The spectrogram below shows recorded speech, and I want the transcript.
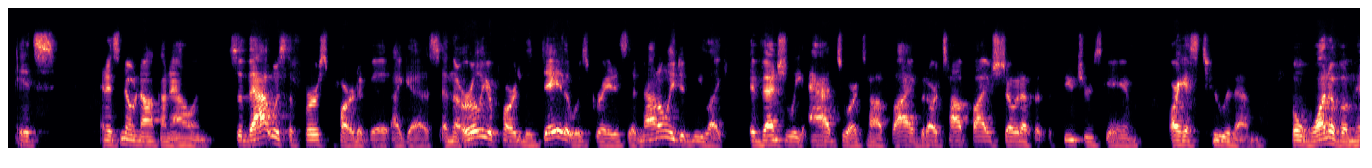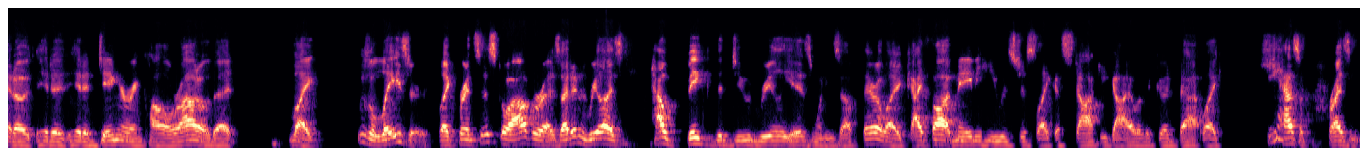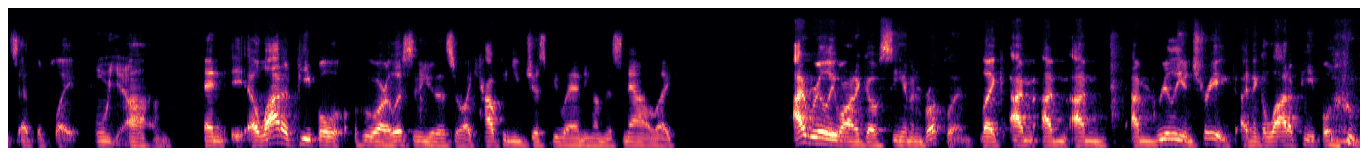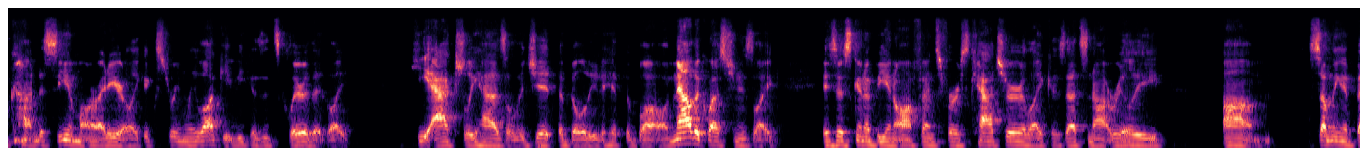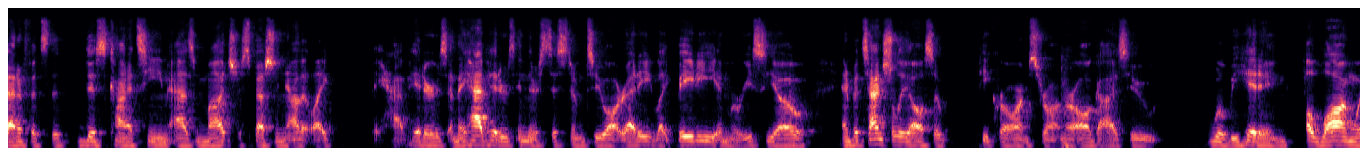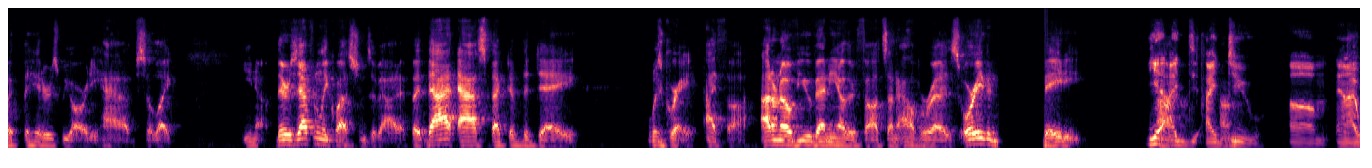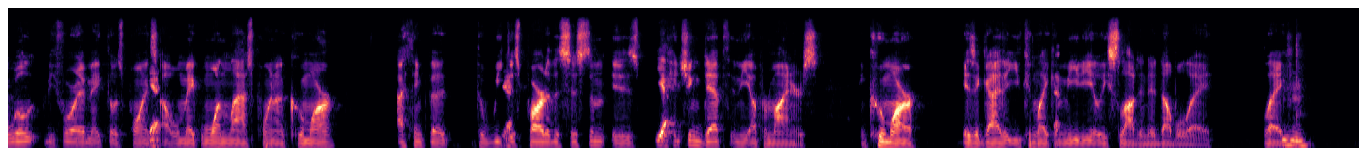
it's and it's no knock on Allan. So that was the first part of it, I guess. And the earlier part of the day that was great is that not only did we like eventually add to our top five, but our top five showed up at the futures game, or I guess two of them. But one of them hit a hit a hit a dinger in Colorado that like it was a laser. Like Francisco Alvarez, I didn't realize how big the dude really is when he's up there. Like I thought maybe he was just like a stocky guy with a good bat. Like he has a presence at the plate. Oh yeah. Um, and a lot of people who are listening to this are like, how can you just be landing on this now? Like, I really want to go see him in Brooklyn. Like, I'm, I'm, I'm, I'm really intrigued. I think a lot of people who've gotten to see him already are like extremely lucky because it's clear that like he actually has a legit ability to hit the ball. Now the question is like, is this going to be an offense first catcher? Like, because that's not really um, something that benefits the, this kind of team as much, especially now that like they have hitters and they have hitters in their system too already, like Baty and Mauricio, and potentially also Pete Crow Armstrong are all guys who will be hitting along with the hitters we already have. So like, you know, there's definitely questions about it, but that aspect of the day was great. I thought. I don't know if you have any other thoughts on Alvarez or even Baty. Yeah, um, I, I um, do. Um, and I will before I make those points, yeah. I will make one last point on Kumar. I think that the weakest yeah. part of the system is yeah. pitching depth in the upper minors, and Kumar is a guy that you can like immediately slot into Double A, like mm-hmm.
